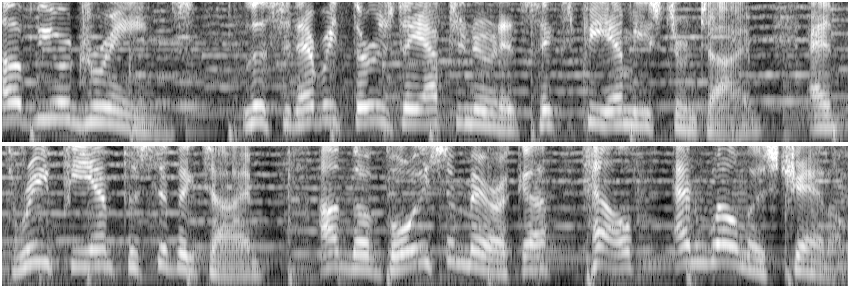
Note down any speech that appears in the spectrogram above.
of your dreams. Listen every Thursday afternoon at 6 p.m. Eastern Time and 3 p.m. Pacific Time on the Voice America Health and Wellness Channel.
